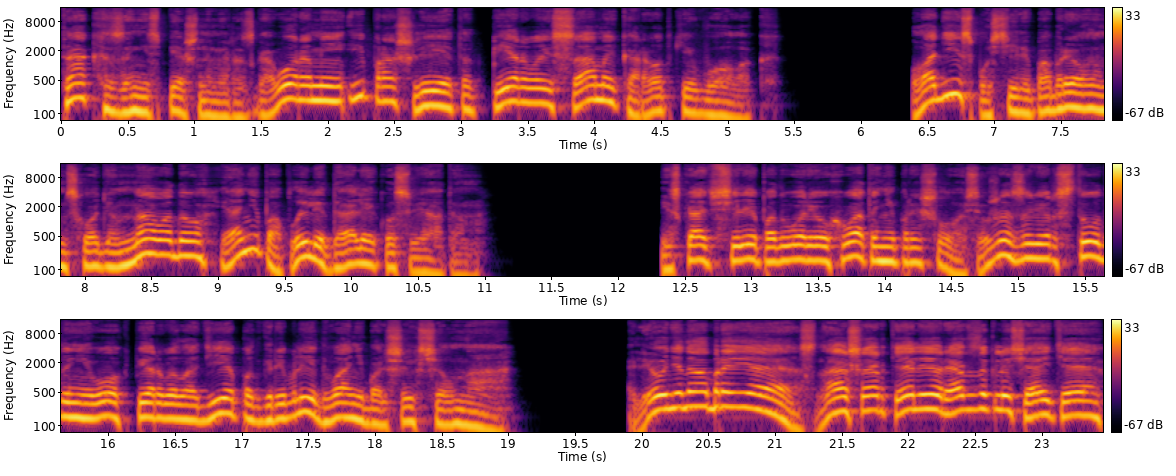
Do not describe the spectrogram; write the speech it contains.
Так, за неспешными разговорами, и прошли этот первый, самый короткий волок. Ладьи спустили по бревнам сходим на воду, и они поплыли далее к усвятам. Искать в селе подворье ухвата не пришлось. Уже за версту до него к первой ладье подгребли два небольших челна. «Люди добрые, с нашей артелью ряд заключайте.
